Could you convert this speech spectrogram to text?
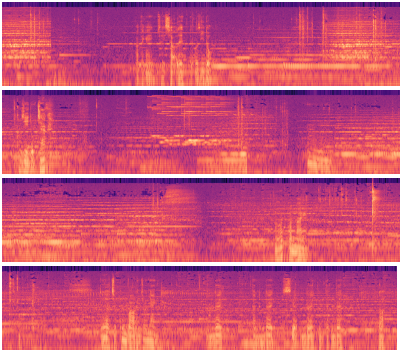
Và thành này cũng xây sợ lên để có gì đổi. Có gì đổi chắc uhm. À? Hot con này. Tức là chụp cung vào đánh cho nhanh. Đứng đây Thần đứng đây Xiển đứng đây Tình tật đứng đây. Rồi.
